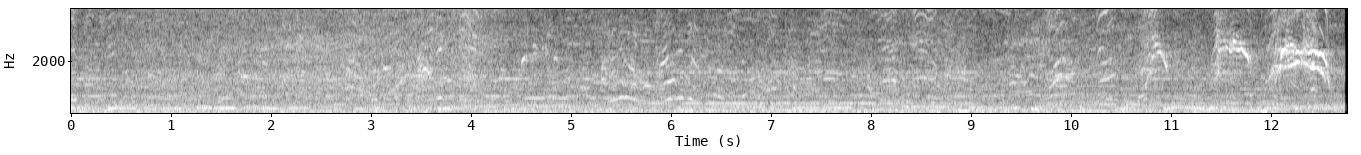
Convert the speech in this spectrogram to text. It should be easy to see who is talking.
Speaker 1: episode.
